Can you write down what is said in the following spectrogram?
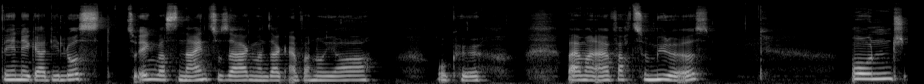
weniger die Lust, zu irgendwas Nein zu sagen. Man sagt einfach nur ja, okay, weil man einfach zu müde ist. Und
